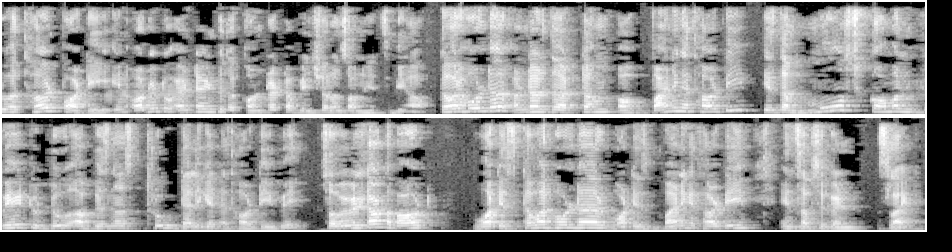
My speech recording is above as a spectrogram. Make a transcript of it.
to a third party in order to enter into the contract of insurance on its behalf. Cover holder under the term of binding authority is the most common way to do a business through delegate authority way. So we will talk about what is cover holder, what is binding authority in subsequent slide.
